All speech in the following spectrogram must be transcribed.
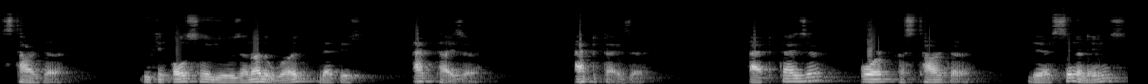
Starter. You can also use another word that is appetizer. Appetizer. Appetizer or a starter. They are synonyms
